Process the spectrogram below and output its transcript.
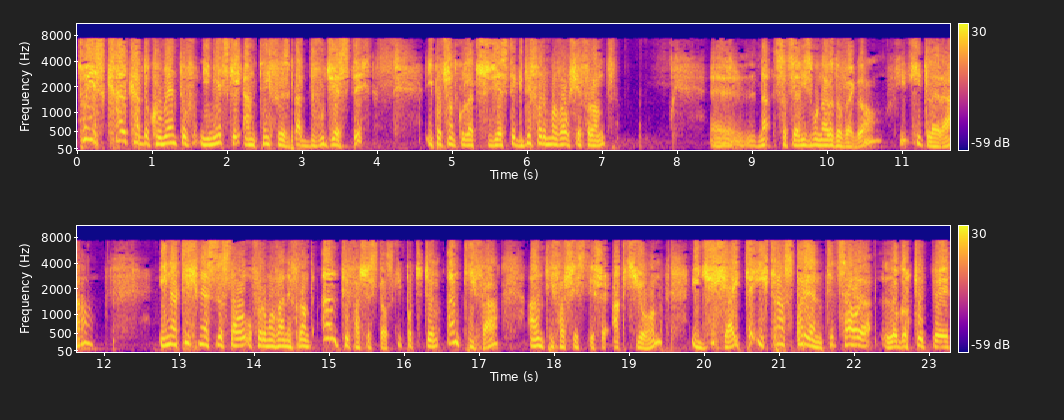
To jest kalka dokumentów niemieckiej Antify z lat dwudziestych i początku lat trzydziestych, gdy formował się front e, socjalizmu narodowego Hitlera i natychmiast został uformowany front antyfaszystowski pod tytułem Antifa, antyfaszystysche Aktion i dzisiaj te ich transparenty, całe logotypy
